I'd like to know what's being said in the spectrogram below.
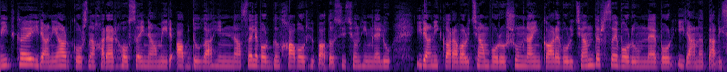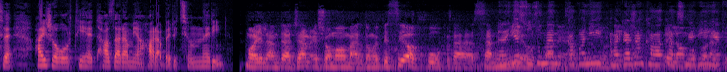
միտքը, Իրանի արտգործնախարար Հոսեյն Ամիր Աբդուլլահինն ասել է, որ գլխավոր հյուպատոսություն հիմնելու Իրանի կառավարության որոշումն այն կարևորության դրսևորումն է, որ Իրանը տալիս է հայ ժողովրդի հետ հազարամյա հարաբերություններին։ مایلم در جمع شما مردم بسیار خوب و صمیمی Ես ուզում եմ Կապանի հարգարժան քաղաքացիների եւ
